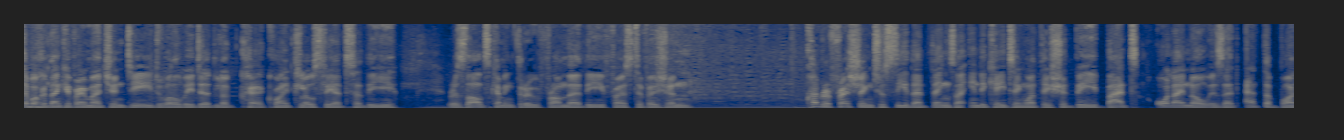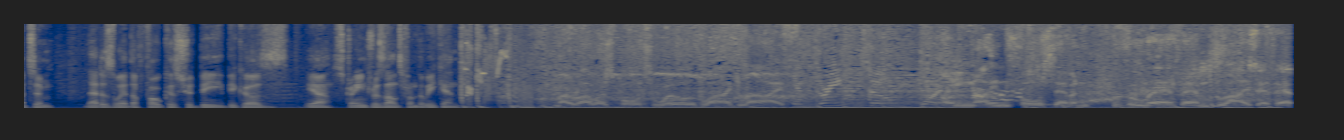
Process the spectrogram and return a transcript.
Teboho, thank you very much indeed. Well, we did look uh, quite closely at uh, the results coming through from uh, the first division. Quite refreshing to see that things are indicating what they should be. But all I know is that at the bottom, that is where the focus should be because, yeah, strange results from the weekend. Marawa Sports Worldwide Live. In three, two, one. On 947, Vuma FM, Rise FM,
